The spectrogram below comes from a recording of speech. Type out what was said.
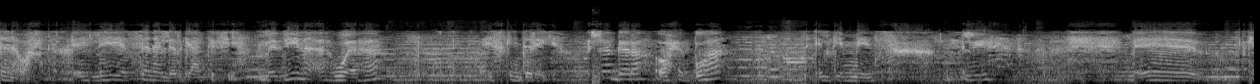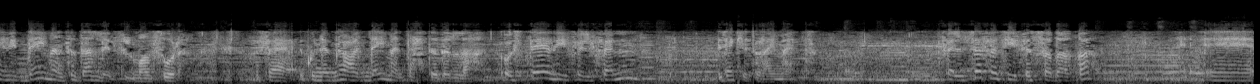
سنة واحدة. اللي هي السنة اللي رجعت فيها. مدينة أهواها؟ اسكندرية. شجرة أحبها؟ الجميز. ليه؟ آه، كانت دايما تضلل في المنصورة. فكنا بنقعد دايما تحت ظلها أستاذي في الفن زكي طليمات فلسفتي في الصداقة آه،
